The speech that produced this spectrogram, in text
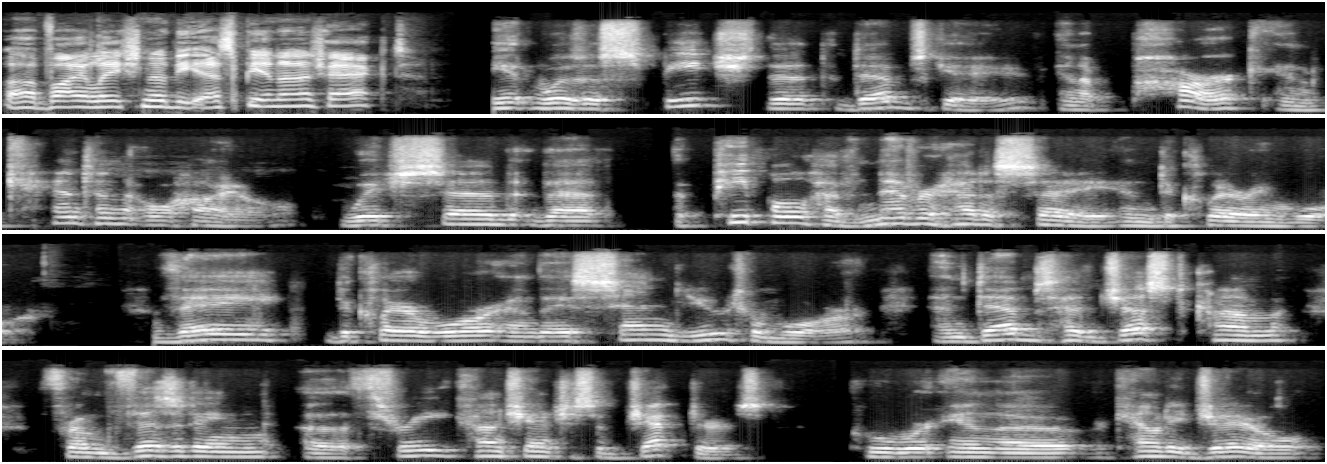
a violation of the Espionage Act? It was a speech that Debs gave in a park in Canton, Ohio, which said that the people have never had a say in declaring war. They declare war and they send you to war. And Debs had just come from visiting uh, three conscientious objectors who were in the county jail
